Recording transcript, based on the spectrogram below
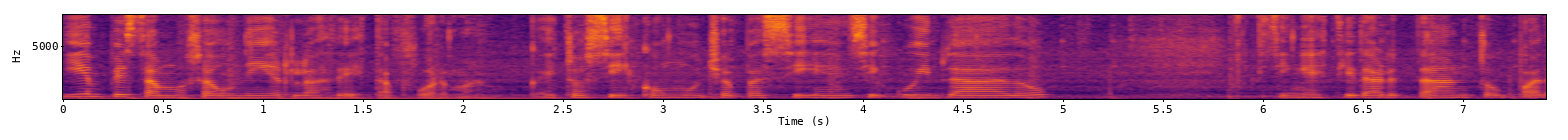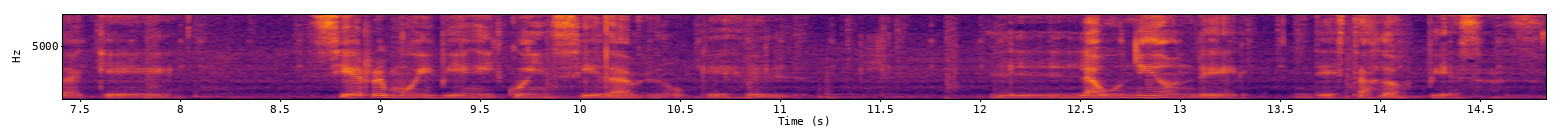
y empezamos a unirlas de esta forma. Esto sí, con mucha paciencia y cuidado, sin estirar tanto para que cierre muy bien y coincida lo que es la unión de estas dos piezas.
